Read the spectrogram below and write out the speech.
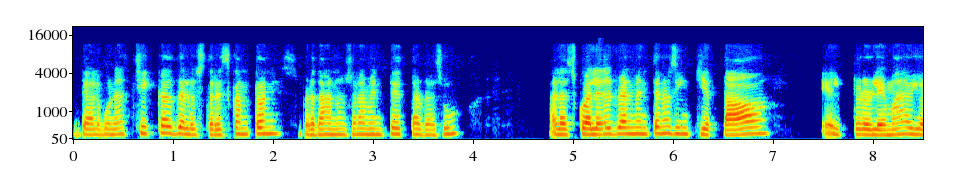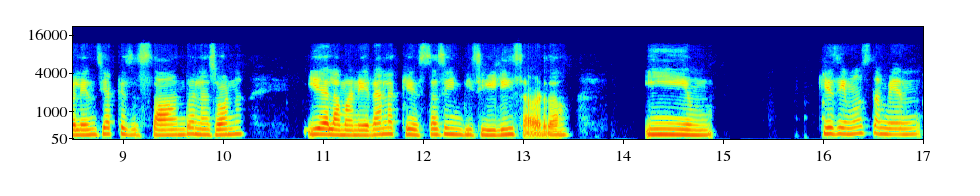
de, algunas chicas de los tres cantones, ¿verdad? No solamente de Tarrazú, a las cuales realmente nos inquietaba el problema de violencia que se está dando en la zona y de la manera en la que ésta se invisibiliza, ¿verdad? Y quisimos también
